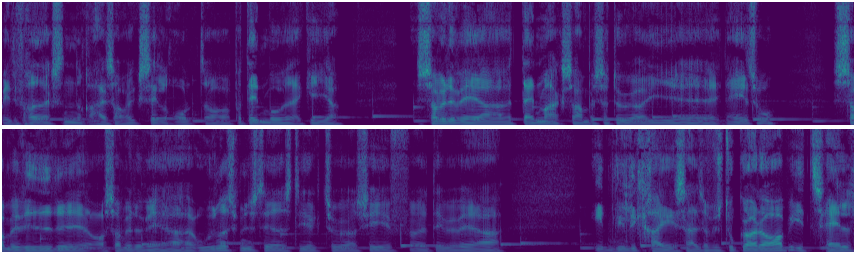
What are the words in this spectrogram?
Mette Frederiksen rejser jo ikke selv rundt og på den måde agerer. Så vil det være Danmarks ambassadør i øh, NATO, som vil vide det, og så vil det være Udenrigsministeriets direktør og chef, øh, det vil være en lille kreds. Altså hvis du gør det op i tal,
